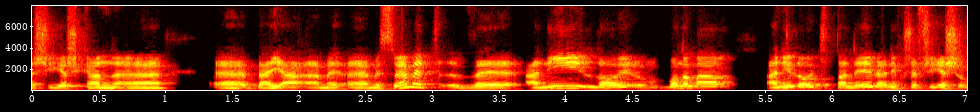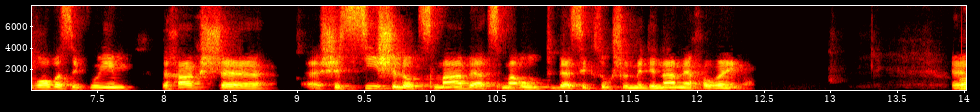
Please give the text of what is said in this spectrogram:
שיש כאן בעיה מסוימת ואני לא, בוא נאמר, אני לא אתפלא ואני חושב שיש רוב הסיכויים בכך ששיא של עוצמה ועצמאות והשגשוג של מדינה מאחורינו. כן?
